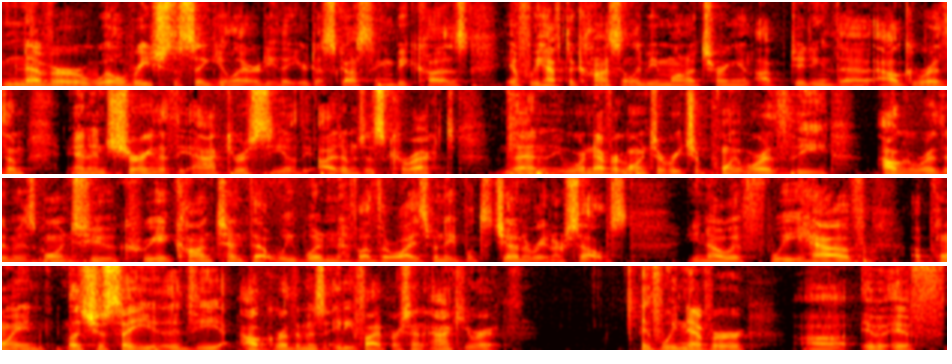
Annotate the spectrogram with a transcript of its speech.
never will reach the singularity that you're discussing because if we have to constantly be monitoring and updating the algorithm and ensuring that the accuracy of the items is correct, then we're never going to reach a point where the algorithm is going to create content that we wouldn't have otherwise been able to generate ourselves. You know, if we have a point, let's just say the algorithm is 85% accurate, if we never uh, if, if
